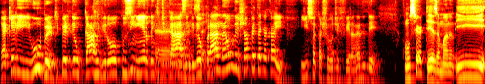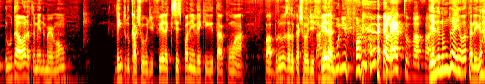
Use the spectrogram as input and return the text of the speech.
É aquele Uber que perdeu o carro e virou cozinheiro dentro de casa, entendeu? É. Pra não deixar a peteca cair. E isso é cachorro de feira, né, Dedê? Com certeza, mano. E o da hora também do meu irmão, dentro do cachorro de feira, que vocês podem ver que ele tá com a, com a brusa do cachorro de Tá feira. com o uniforme completo, papai. E ele não ganhou, tá ligado?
